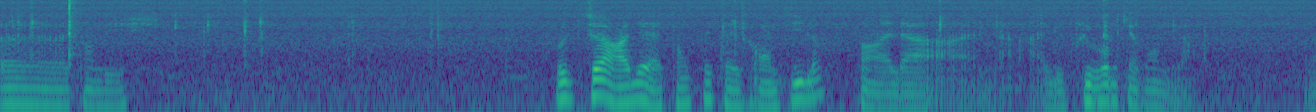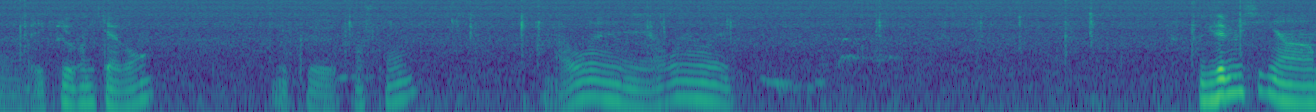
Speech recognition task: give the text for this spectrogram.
Euh, attendez. Je vois que regardez, la tempête, elle grandit, là. Enfin, elle, a, elle, est plus grande qu'avant, les gars. Euh, elle est plus grande qu'avant. Donc, euh, franchement... Ah ouais, ah ouais, ouais. Vous avez aussi, il y a un...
